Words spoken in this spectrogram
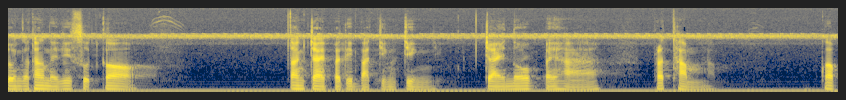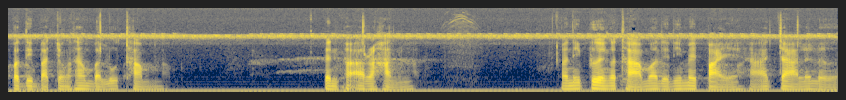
จนกระทั่งในที่สุดก็ ตั้งใจปฏิบัติจริง ๆ ใจโน้มไปหาพระธรรม ก็ปฏิบัติจนกระทั่งบรรลุธรรม เป็นพระอรหันต์อันนี้เพื่อนก็ถามว่าเดี๋ยวนี้ไม่ไปหาอาจารย์แล้วเหรอ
